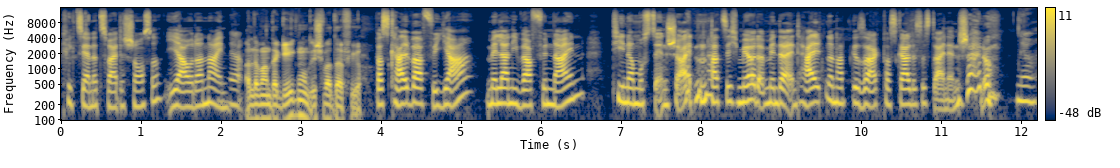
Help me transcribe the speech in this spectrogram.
Kriegt sie eine zweite Chance? Ja oder nein? Ja. Alle waren dagegen und ich war dafür. Pascal war für Ja, Melanie war für Nein. Tina musste entscheiden und hat sich mehr oder minder enthalten und hat gesagt, Pascal, das ist deine Entscheidung. Ja.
